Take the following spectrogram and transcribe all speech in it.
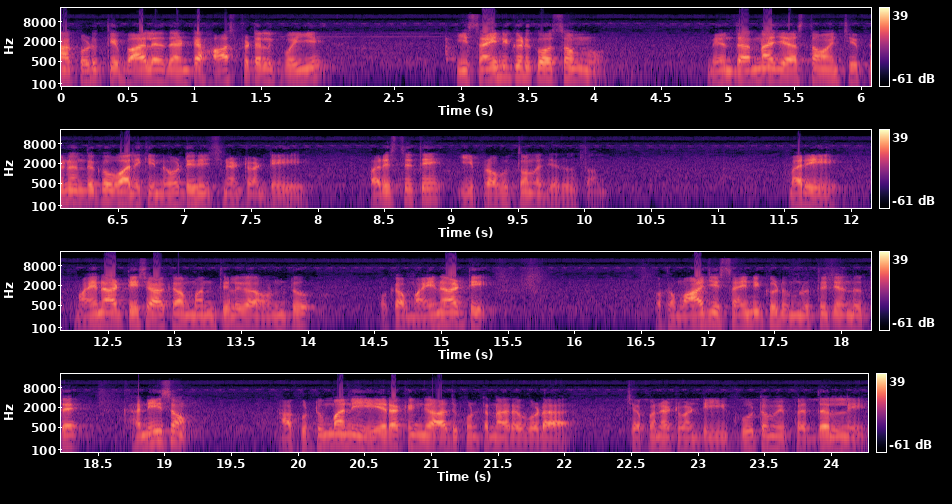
నా కొడుక్కి బాగాలేదంటే హాస్పిటల్కి పోయి ఈ సైనికుడి కోసం మేము ధర్నా చేస్తామని చెప్పినందుకు వాళ్ళకి నోటీస్ ఇచ్చినటువంటి పరిస్థితి ఈ ప్రభుత్వంలో జరుగుతోంది. మరి మైనార్టీ శాఖ మంత్రులుగా ఉంటూ ఒక మైనార్టీ ఒక మాజీ సైనికుడు మృతి చెందితే కనీసం ఆ కుటుంబాన్ని ఏ రకంగా ఆదుకుంటున్నారో కూడా చెప్పనటువంటి ఈ కూటమి పెద్దల్ని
